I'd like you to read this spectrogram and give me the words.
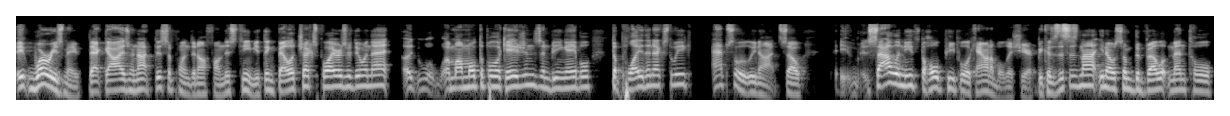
it worries me that guys are not disciplined enough on this team. You think Belichick's players are doing that uh, on multiple occasions and being able to play the next week? Absolutely not. So Saleh needs to hold people accountable this year because this is not, you know, some developmental,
